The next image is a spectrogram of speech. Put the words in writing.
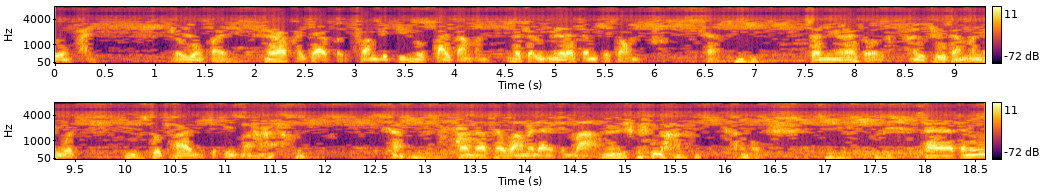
ลวงไป เราลงไปแล้วใครจะความเป็นจริงก็ไปตามมันแล้วจะไม่แล้วจะไม่สอนครับสอนอย่างไรก็เอาถือตามมันทั้งหมดสุดท้ายจะเป็นบ้าครับถ้าเราถ้าวางไม่ได้เป็นบ้าเป็นบ้าครับผมแต่ตอนนี้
